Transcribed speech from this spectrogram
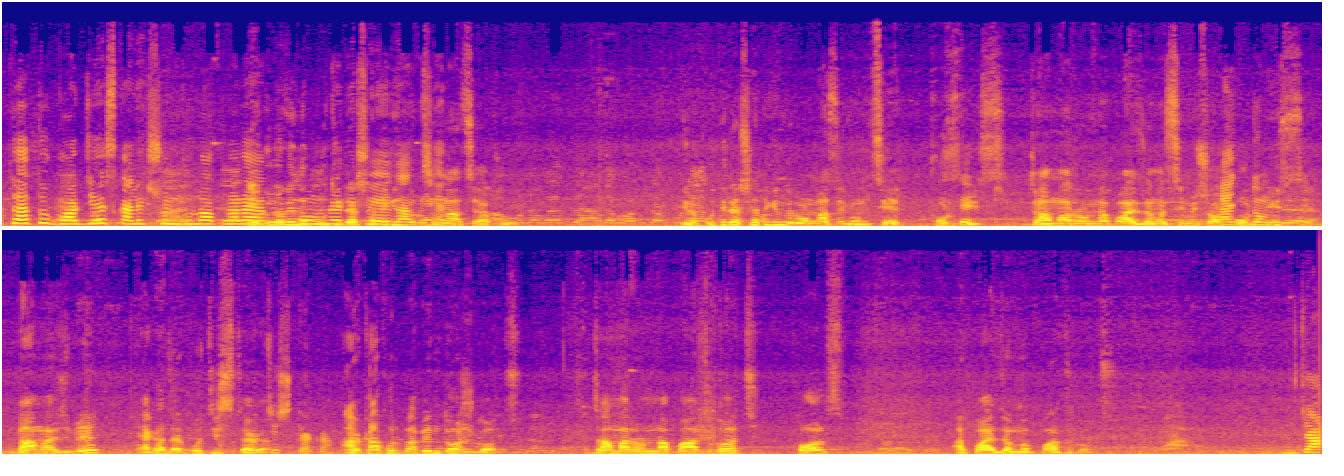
এত এত গর্জিয়াস কালেকশনগুলো আপনারা এগুলো কিন্তু প্রতিটার সাথে কিন্তু যাচ্ছেন। রোনা আছে আপু। এগুলো প্রতিটার সাথে কিন্তু রোনা আছে এবং সেট ফোর পিস জামা রোনা পায়জামা সিমি সব ফোর পিস দাম আসবে এক হাজার পঁচিশ টাকা। আর কাপড় পাবেন দশ গজ। জামা রোনা পাঁচ গজ ফলস আর পায়জামা পাঁচ গজ। যা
